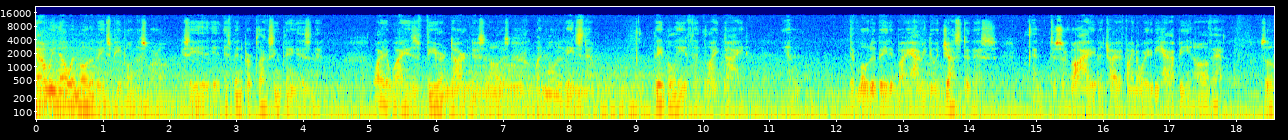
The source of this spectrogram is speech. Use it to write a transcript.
now we know what motivates people in this world. You see, it's been a perplexing thing, isn't it? Why, why is fear and darkness and all this? What motivates them? They believe that light died. And they're motivated by having to adjust to this and to survive and try to find a way to be happy and all of that. So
